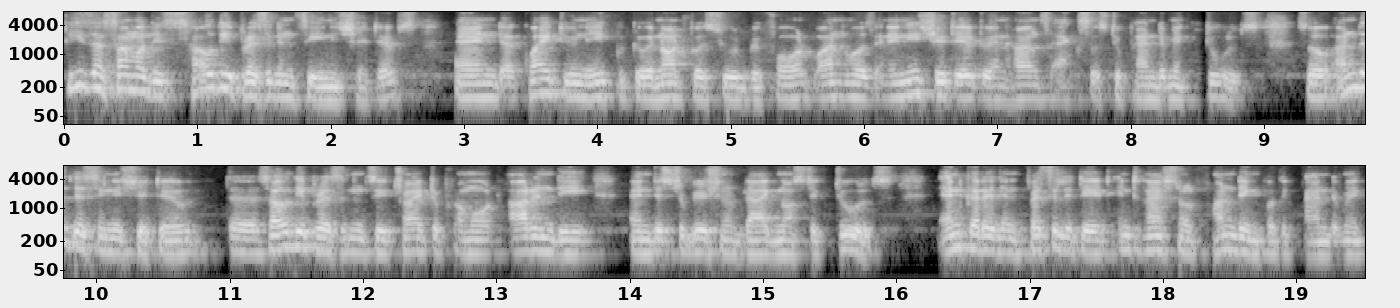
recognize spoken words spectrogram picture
These are some of the Saudi presidency initiatives and uh, quite unique because were not pursued before. One was an initiative to enhance access to pandemic tools. So under this initiative, the Saudi presidency tried to promote R&D and distribution of diagnostic tools, encourage and facilitate international funding for the pandemic,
